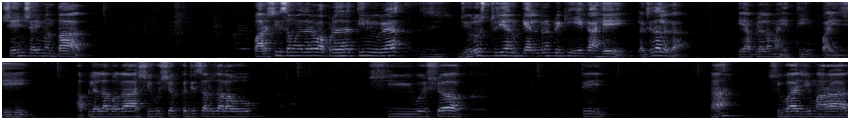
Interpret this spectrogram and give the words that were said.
शेहनशाही म्हणतात. पारशी समाजाद्वारे वापरल्या जाणाऱ्या तीन वेगळ्या झेरोस्ट्रियन कॅलेंडरपैकी एक आहे. लक्षात आलं का? हे आपल्याला माहिती पाहिजे. आपल्याला बघा शिवशक कधी चालू झाला हो? शिवशक. ते हा? शिवाजी महाराज.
